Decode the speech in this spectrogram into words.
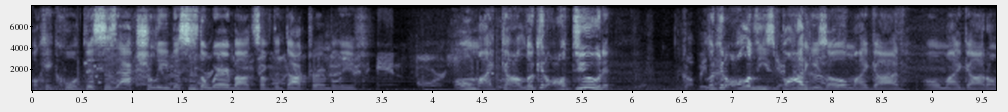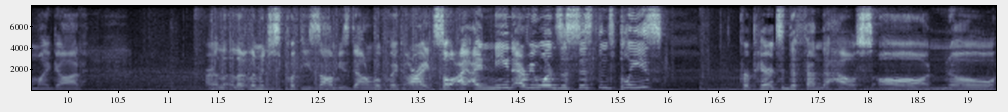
Okay, cool. This is actually this is the whereabouts of the doctor, I believe. Oh my god, look at all dude! Look at all of these Get to the bodies. Oh my god. Oh my god. Oh my god. Alright, let, let, let me just put these zombies down real quick. Alright, so I, I need everyone's assistance, please. Prepare to defend the house. Oh no.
